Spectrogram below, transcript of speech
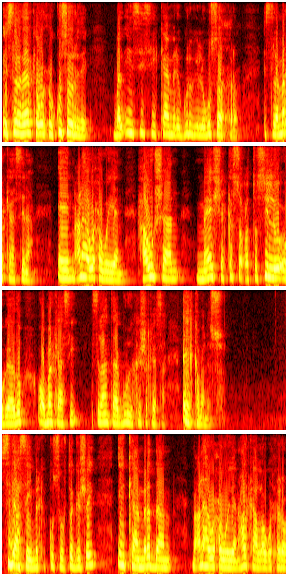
isla reerka wuxuu ku soo riday bal in c gurigii lagu soo xiro isla markaasina macnaha waxa weeyaan hawshan meesha ka socoto si loo ogaado oo markaasi islaantaa guriga ka shaqeysa ay qabanayso. Sidaasay marka ku suurto gashay in kaamiradan macnaha waxa weeyaan halkaa loogu xiro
